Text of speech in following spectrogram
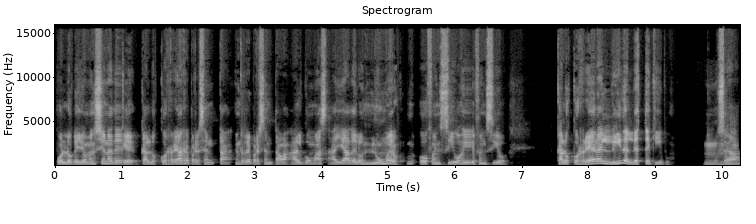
Por lo que yo mencioné de que Carlos Correa representa, representaba algo más allá de los números ofensivos y defensivos. Carlos Correa era el líder de este equipo. Uh -huh. O sea,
